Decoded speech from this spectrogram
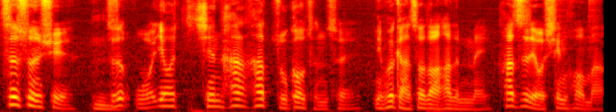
这顺序，嗯、就是我要先它，它足够纯粹，你会感受到它的美，它是有先后吗？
